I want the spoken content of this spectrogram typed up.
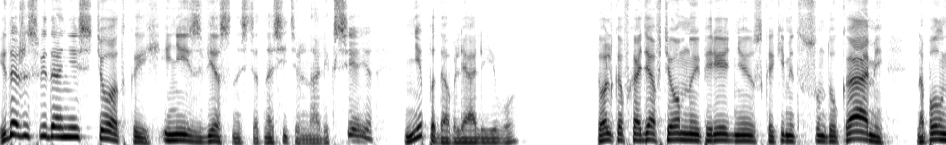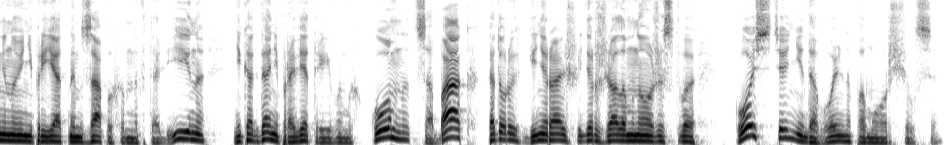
И даже свидание с теткой и неизвестность относительно Алексея не подавляли его. Только входя в темную переднюю с какими-то сундуками, наполненную неприятным запахом нафталина, никогда не проветриваемых комнат, собак, которых генеральша держала множество — Костя недовольно поморщился.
